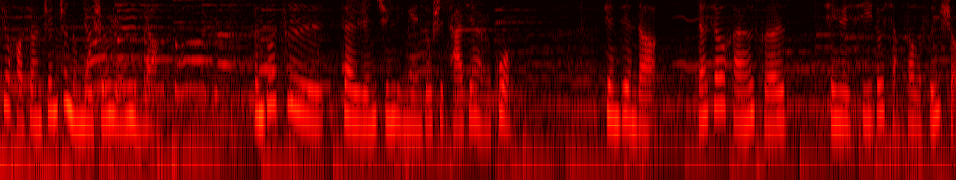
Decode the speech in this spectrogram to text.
就好像真正的陌生人一样。很多次在人群里面都是擦肩而过，渐渐的。梁萧寒和千月溪都想到了分手，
